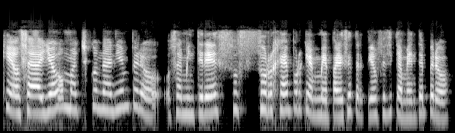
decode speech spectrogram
que, o sea, yo hago match con alguien, pero, o sea, mi interés surge porque me parece atractivo físicamente, pero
